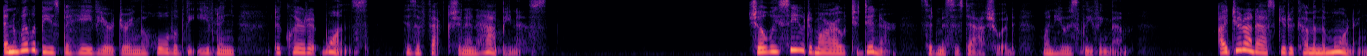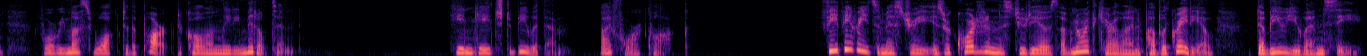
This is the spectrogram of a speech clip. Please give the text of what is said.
and Willoughby's behavior during the whole of the evening declared at once his affection and happiness. Shall we see you tomorrow to dinner? said Mrs. Dashwood when he was leaving them. I do not ask you to come in the morning, for we must walk to the park to call on Lady Middleton. He engaged to be with them by four o'clock. Phoebe Reads a Mystery is recorded in the studios of North Carolina Public Radio, WUNC.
